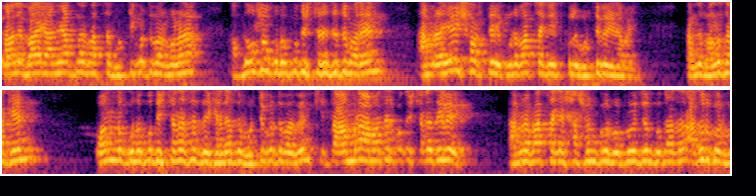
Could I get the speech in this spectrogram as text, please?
তাহলে ভাই আমি আপনার বাচ্চা ভর্তি করতে পারব না। আপনি অন্য কোনো প্রতিষ্ঠানে যেতে পারেন। আমরা এই শর্তে কোনো বাচ্চাকে স্কুলে ভর্তি করি না ভাই। আপনি ভালো থাকেন। অন্য কোনো প্রতিষ্ঠান আছে যেখানে আপনি ভর্তি করতে পারবেন। কিন্তু আমরা আমাদের প্রতিষ্ঠানে দিলে আমরা বাচ্চাকে শাসন করব প্রয়োজন আদর- করব।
